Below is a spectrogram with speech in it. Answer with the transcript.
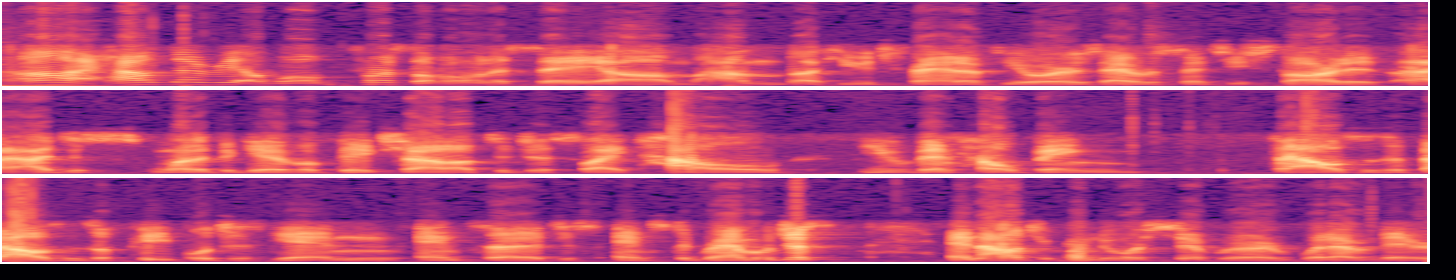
Hi, how's every? Well, first off, I want to say um, I'm a huge fan of yours ever since you started. I, I just wanted to give a big shout out to just like how you've been helping thousands and thousands of people just getting into just Instagram or just an entrepreneurship or whatever they're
